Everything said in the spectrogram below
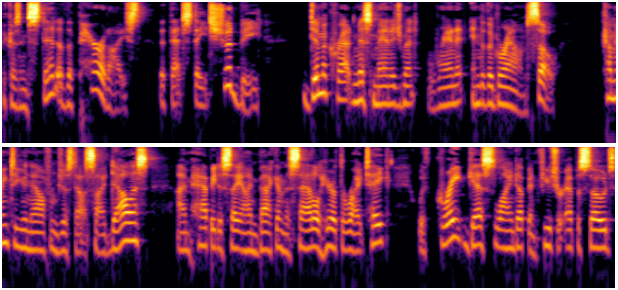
because instead of the paradise that that state should be, Democrat mismanagement ran it into the ground. So, coming to you now from just outside Dallas, I'm happy to say I'm back in the saddle here at the right take with great guests lined up in future episodes,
